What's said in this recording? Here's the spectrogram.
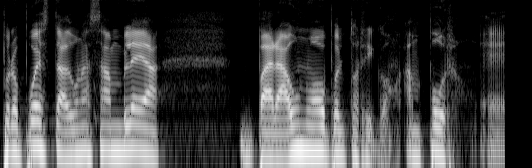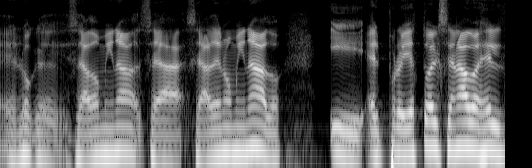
propuesta de una asamblea para un nuevo Puerto Rico, AMPUR, eh, es lo que se ha, dominado, se ha, se ha denominado, y el proyecto del Senado es el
